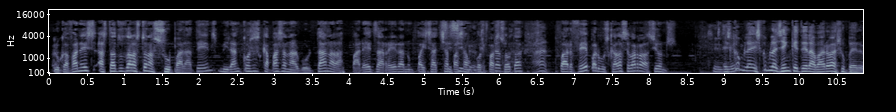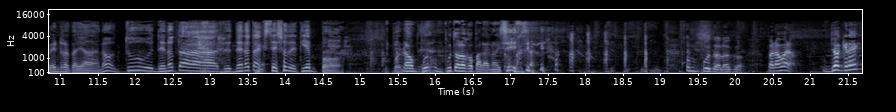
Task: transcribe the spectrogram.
el que fan és estar tota l'estona superatents, mirant coses que passen al voltant, a les parets, darrere, en un paisatge, Sí, sí, passa però un gos per sota, passant? per fer, per buscar les seves relacions. Sí, És com, la, és com la gent que té la barba super ben retallada, no? Tu denota, denota exceso de tiempo. No, un, pu un puto loco paranoico. Sí, sí. un puto loco. Però bueno, jo crec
